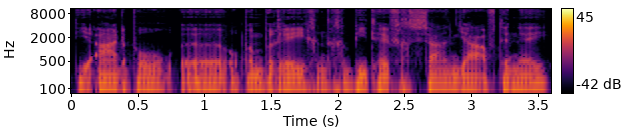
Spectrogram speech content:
die aardappel uh, op een beregend gebied heeft gestaan, ja of nee.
